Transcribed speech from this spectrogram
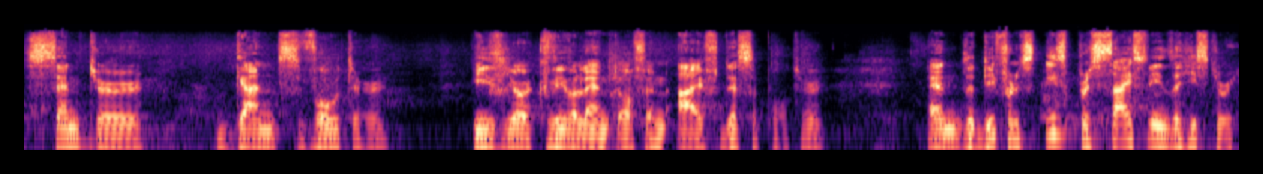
center Gantz voter is your equivalent of an AfD supporter, and the difference is precisely in the history.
